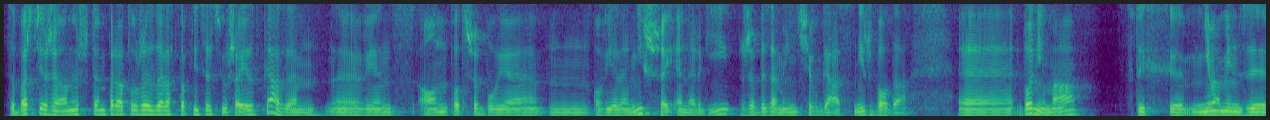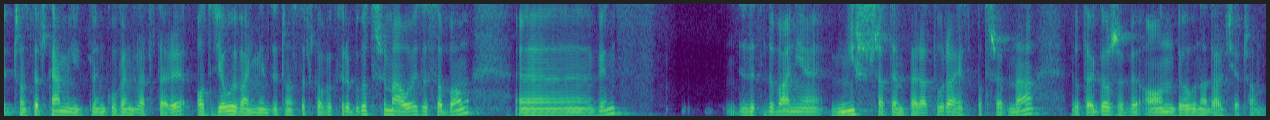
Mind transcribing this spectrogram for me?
zobaczcie, że on już w temperaturze 0 stopni Celsjusza jest gazem, e, więc on potrzebuje mm, o wiele niższej energii, żeby zamienić się w gaz niż woda, e, bo nie ma w tych, nie ma między cząsteczkami tlenku węgla 4 oddziaływań międzycząsteczkowych, które by go trzymały ze sobą, więc zdecydowanie niższa temperatura jest potrzebna do tego, żeby on był nadal cieczą.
